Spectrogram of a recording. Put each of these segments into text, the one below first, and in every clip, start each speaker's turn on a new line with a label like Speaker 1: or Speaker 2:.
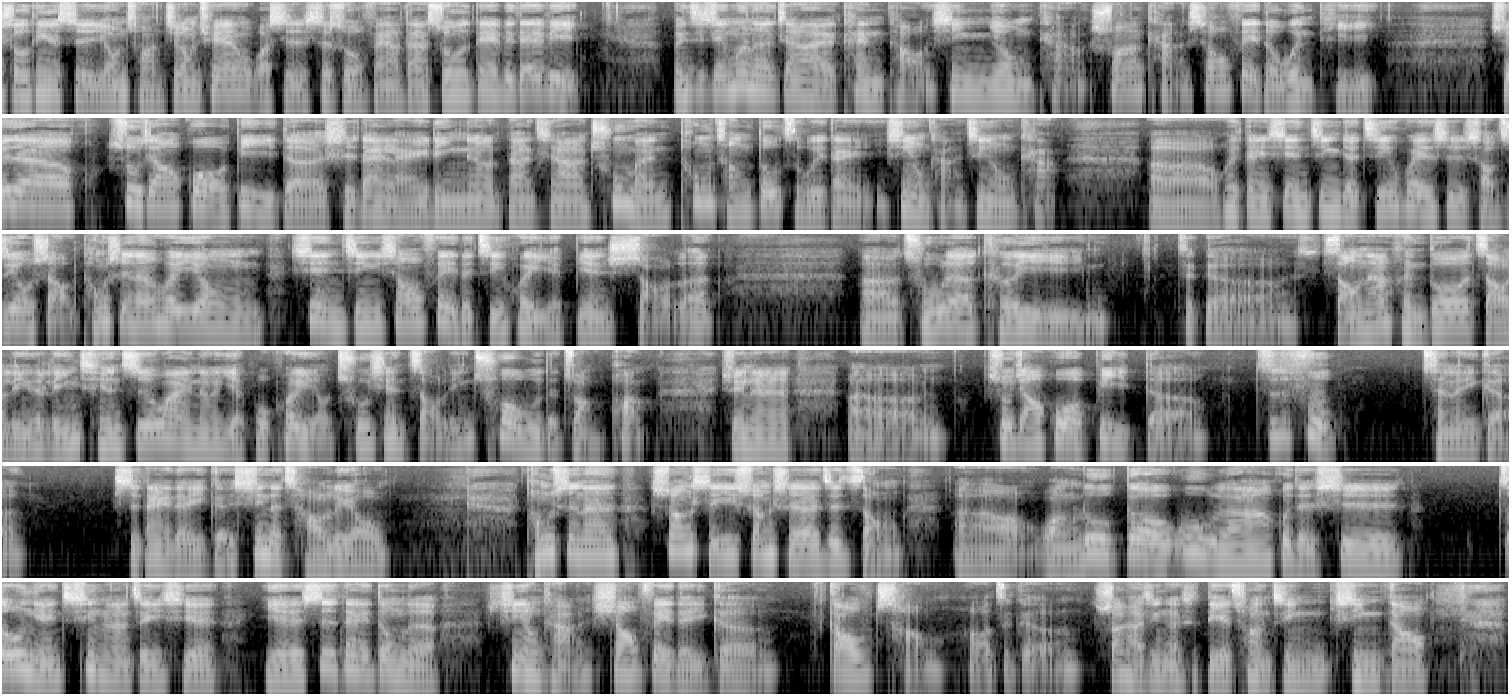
Speaker 1: 收听的是《勇闯金融圈》，我是四叔分享大叔 David David。本期节目呢，将来探讨信用卡刷卡消费的问题。随着塑胶货币的时代来临呢，大家出门通常都只会带信用卡、金融卡，呃，会带现金的机会是少之又少。同时呢，会用现金消费的机会也变少了。呃，除了可以这个少拿很多找零的零钱之外呢，也不会有出现找零错误的状况。所以呢，呃，塑胶货币的支付成了一个。时代的一个新的潮流，同时呢，双十一、双十二这种呃网络购物啦，或者是周年庆啊，这一些也是带动了信用卡消费的一个高潮。哦，这个刷卡金额是跌创新新高。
